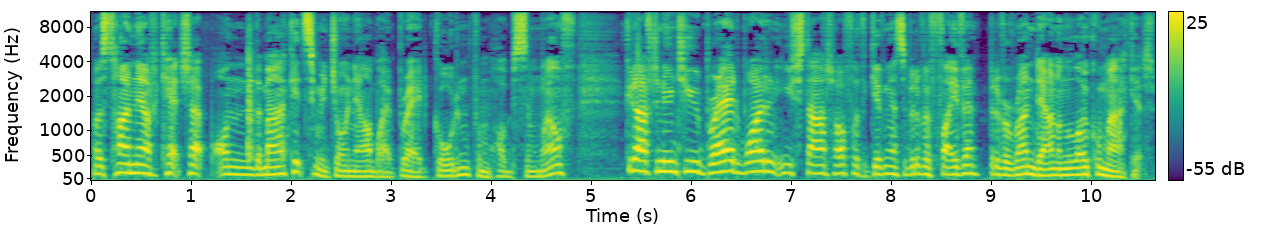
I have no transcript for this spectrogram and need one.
Well, it's time now to catch up on the markets, and we're joined now by Brad Gordon from Hobson Wealth. Good afternoon to you, Brad. Why don't you start off with giving us a bit of a flavour, a bit of a rundown on the local market?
